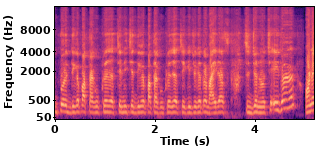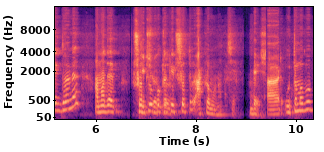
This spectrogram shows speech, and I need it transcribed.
উপরের দিকে পাতা কুকড়ে যাচ্ছে নিচের দিকে পাতা কুকড়ে যাচ্ছে কিছু ক্ষেত্রে ভাইরাস জন্য হচ্ছে। এই ধরনের অনেক ধরনের আমাদের শত্রু। পোকা কীটশত্রুর আক্রমণ হচ্ছে। বেশ। আর উত্তমবাবু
